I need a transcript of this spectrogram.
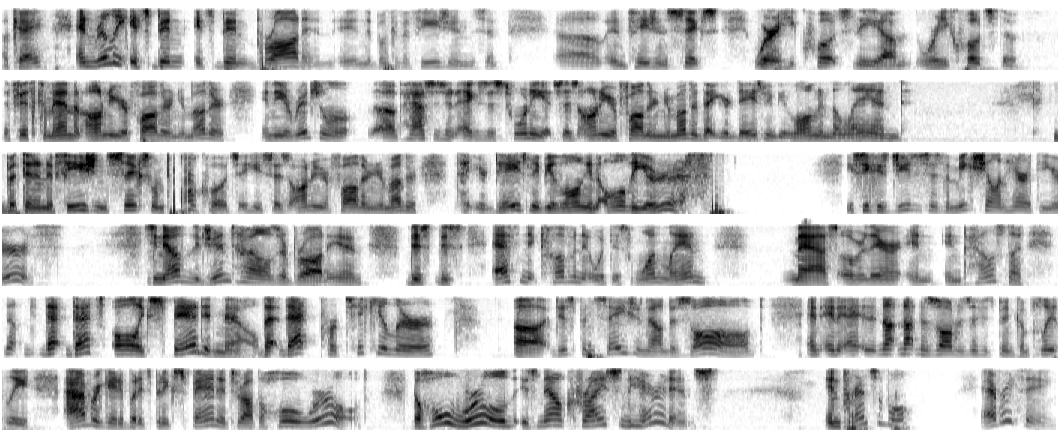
Okay? And really it's been it's been broadened in the book of Ephesians uh, in Ephesians six where he quotes the um, where he quotes the the fifth commandment honor your father and your mother in the original uh, passage in exodus 20 it says honor your father and your mother that your days may be long in the land but then in ephesians 6 when paul quotes it he says honor your father and your mother that your days may be long in all the earth you see, because Jesus says the meek shall inherit the earth. See, now that the Gentiles are brought in, this this ethnic covenant with this one land mass over there in in Palestine, now that that's all expanded now. That that particular uh, dispensation now dissolved, and, and not not dissolved as if it's been completely abrogated, but it's been expanded throughout the whole world. The whole world is now Christ's inheritance. In principle, everything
